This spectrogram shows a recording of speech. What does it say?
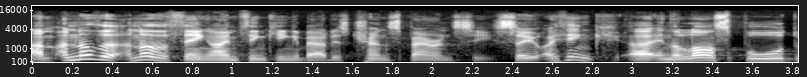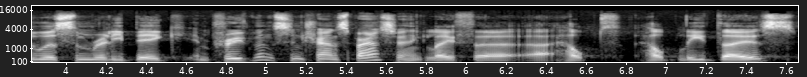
Um, another, another thing I'm thinking about is transparency. So I think uh, in the last board, there were some really big improvements in transparency. I think Lothar uh, helped, helped lead those.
